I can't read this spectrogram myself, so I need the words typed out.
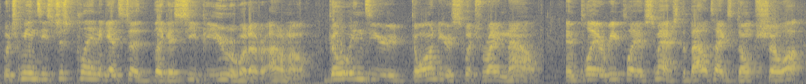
which means he's just playing against a like a CPU or whatever. I don't know. Go into your go onto your Switch right now and play a replay of Smash. The battle tags don't show up.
